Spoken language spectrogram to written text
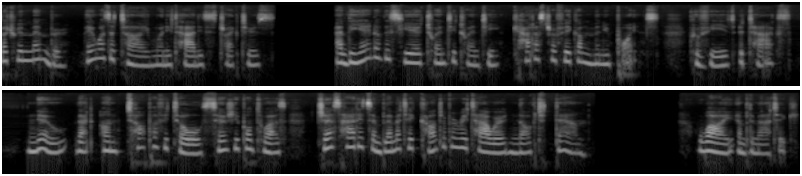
But remember, there was a time when it had its detractors. At the end of this year 2020, catastrophic on many points, COVID, attacks, know that on top of it all, Cergy Pontoise just had its emblematic Canterbury Tower knocked down. Why emblematic?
